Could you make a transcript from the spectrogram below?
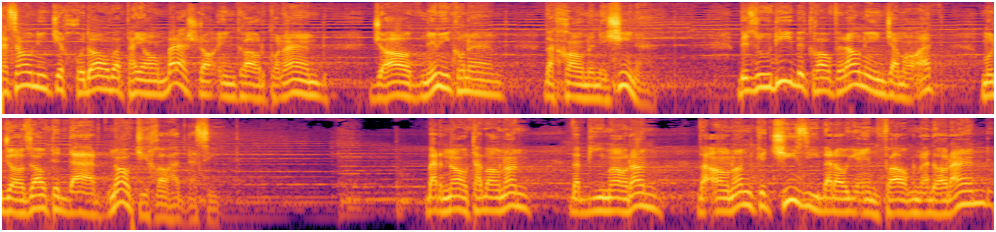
کسانی که خدا و پیامبرش را انکار کنند جهاد نمی کنند و خانه نشینند. به زودی به کافران این جماعت مجازات دردناکی خواهد رسید. بر ناتوانان و بیماران و آنان که چیزی برای انفاق ندارند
